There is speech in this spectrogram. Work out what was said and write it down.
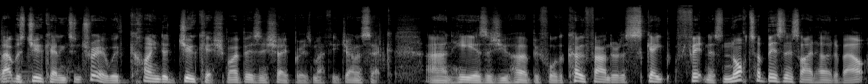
That was Duke Ellington Trio with Kinda Dukish. My business shaper is Matthew Januszek, and he is, as you heard before, the co-founder at Escape Fitness. Not a business I'd heard about.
